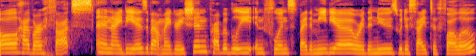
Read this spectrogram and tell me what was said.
all have our thoughts and ideas about migration, probably influenced by the media or the news we decide to follow.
